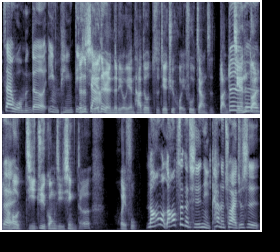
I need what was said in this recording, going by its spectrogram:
在我们的影评底下，就是别的人的留言，他就直接去回复这样子短简短，然后极具攻击性的回复。然后，然后这个其实你看得出来，就是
